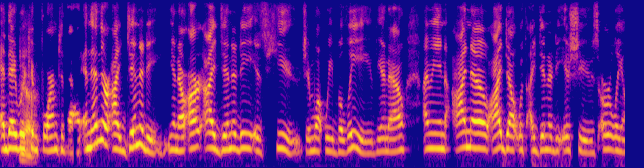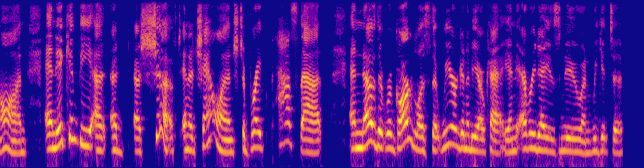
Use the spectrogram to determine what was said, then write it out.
And they would yeah. conform to that. And then their identity you know our identity is huge in what we believe you know? I mean i know i dealt with identity issues early on and it can be a, a, a shift and a challenge to break past that and know that regardless that we are going to be okay and every day is new and we get to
